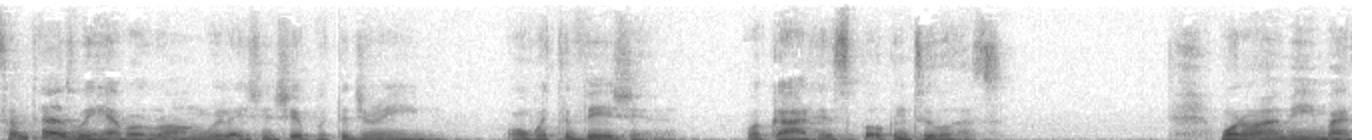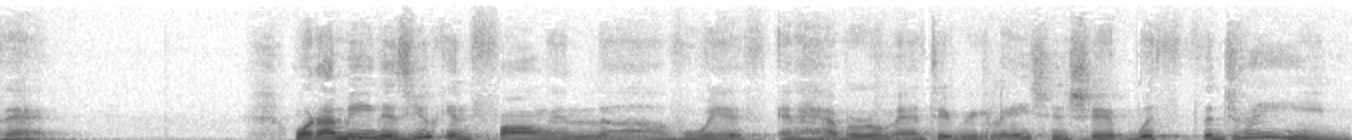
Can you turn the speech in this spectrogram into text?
Sometimes we have a wrong relationship with the dream or with the vision, what God has spoken to us. What do I mean by that? What I mean is you can fall in love with and have a romantic relationship with the dream,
